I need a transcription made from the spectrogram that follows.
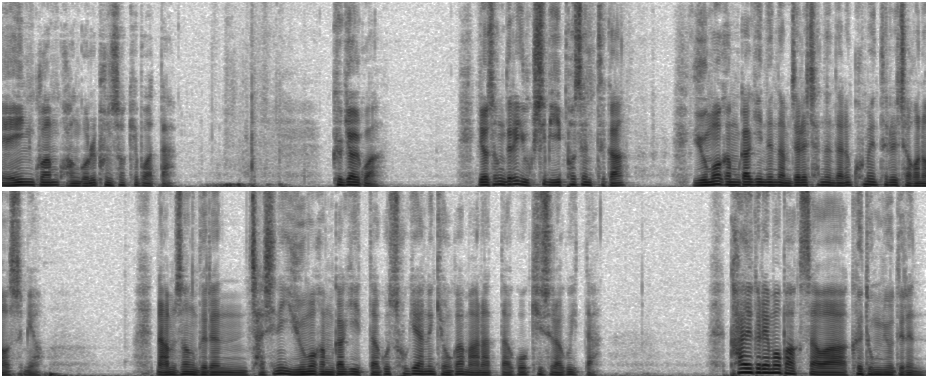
애인 구함 광고를 분석해 보았다. 그 결과 여성들의 62%가 유머 감각이 있는 남자를 찾는다는 코멘트를 적어 넣었으며 남성들은 자신이 유머 감각이 있다고 소개하는 경우가 많았다고 기술하고 있다. 칼 그레머 박사와 그 동료들은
